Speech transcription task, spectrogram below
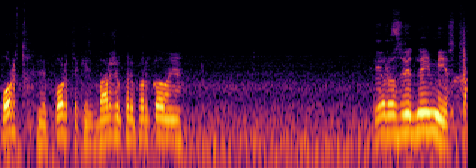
порт, не порт, якісь баржі припарковані. І розвідний міст.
